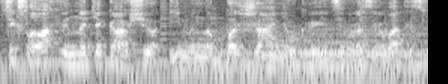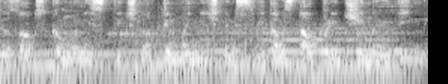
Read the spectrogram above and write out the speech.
В цих словах він натякав, що іменно бажання українців розірвати зв'язок з комуністично-демонічним світом став причиною війни.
